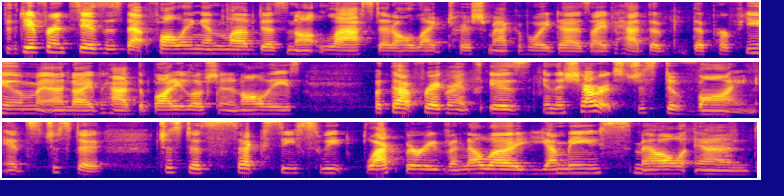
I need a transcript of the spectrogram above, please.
the difference is is that falling in love does not last at all like Trish McEvoy does. I've had the the perfume and I've had the body lotion and all these but that fragrance is in the shower it's just divine. It's just a just a sexy sweet blackberry vanilla yummy smell and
